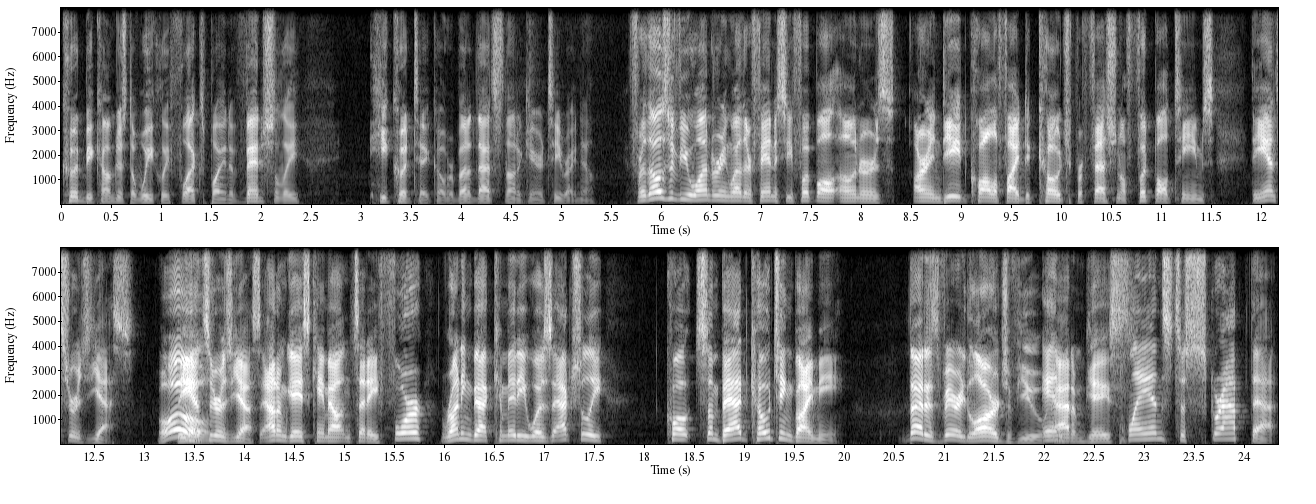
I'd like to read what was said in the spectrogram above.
could become just a weekly flex play, and eventually he could take over. But that's not a guarantee right now. For those of you wondering whether fantasy football owners are indeed qualified to coach professional football teams, the answer is yes. Oh, The answer is yes. Adam Gase came out and said a four running back committee was actually, quote, some bad coaching by me. that is very large of you, And Adam Gase. Plans to scrap that.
